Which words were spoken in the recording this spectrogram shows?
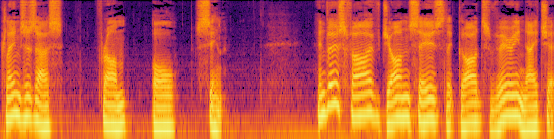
cleanses us from all sin. In verse 5, John says that God's very nature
